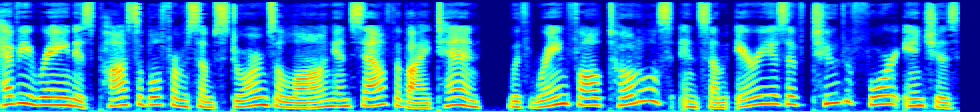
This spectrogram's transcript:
Heavy rain is possible from some storms along and south of I 10, with rainfall totals in some areas of 2 to 4 inches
